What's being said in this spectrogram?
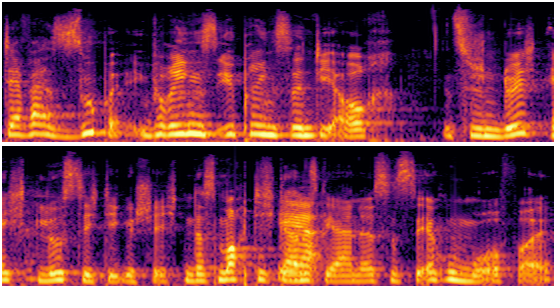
der war super. Übrigens, übrigens sind die auch zwischendurch echt lustig, die Geschichten. Das mochte ich ganz Ja. gerne. Es ist sehr humorvoll.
